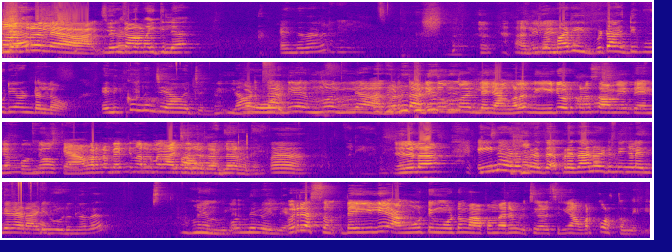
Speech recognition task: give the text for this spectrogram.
മാത്രല്ല ഈ എന്നതാണ്? ഇവന്മാര് ഇവിടെ അടി കൂടിയുണ്ടല്ലോ. എനിക്കൊന്നും ചെയ്യാൻ പറ്റില്ല. ഇവിടുത്തെ അടി ഒന്നും ഇല്ല ഇവിടുത്തെ അടി ഇതൊന്നും ഇല്ല ഞങ്ങൾ വീഡിയോ എടുക്കുന്ന സമയത്ത് എന്റെ പൊന്നോ ക്യാമറയുടെ ബാക്കിൽ നടക്കുന്ന കാഴ്ച ഇതിനാണ് പ്രധാനമായിട്ടും നിങ്ങൾ എന്തിനാണ് അടി കൂടുന്നത്? അങ്ങനെയൊന്നുമില്ല. ഒരു രസം. ഡെയിലി അങ്ങോട്ടും ഇങ്ങോട്ടും വാപ്പന്മാരെ വിളിച്ച് കളിച്ചില്ലെങ്കിൽ അവർക്ക് ഉറക്കമില്ല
